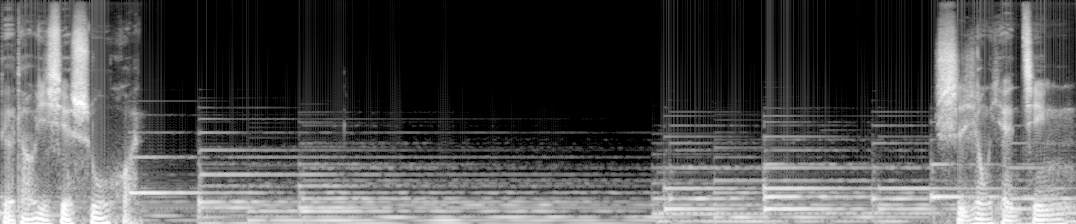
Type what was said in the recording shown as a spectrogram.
得到一些舒缓，使用眼睛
